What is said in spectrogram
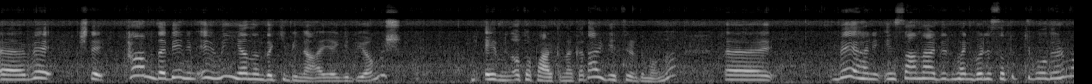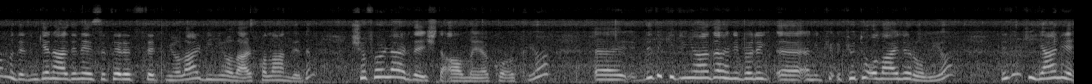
Ee, ve işte tam da benim evimin yanındaki binaya gidiyormuş. Evimin otoparkına kadar getirdim onu. Ee, ve hani insanlar dedim hani böyle sapık gibi oluyorum ama dedim genelde neyse tereddüt etmiyorlar, biniyorlar falan dedim. Şoförler de işte almaya korkuyor. Ee, dedi ki dünyada hani böyle e, hani kö- kötü olaylar oluyor. Dedim ki yani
